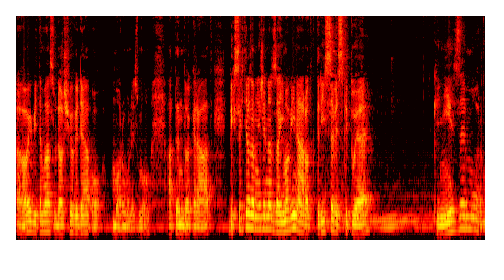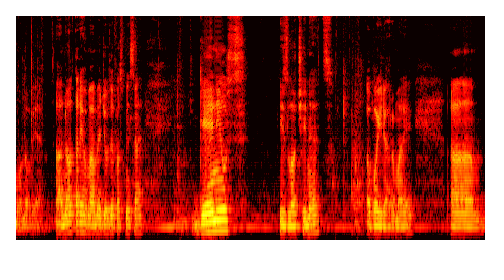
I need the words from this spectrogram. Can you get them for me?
Ahoj, vítám vás u dalšího videa o mormonismu a tentokrát bych se chtěl zaměřit na zajímavý národ, který se vyskytuje v knize Mormonově. Ano, tady ho máme, Josefa Smise. Genius i zločinec, obojí dohromady. Um,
